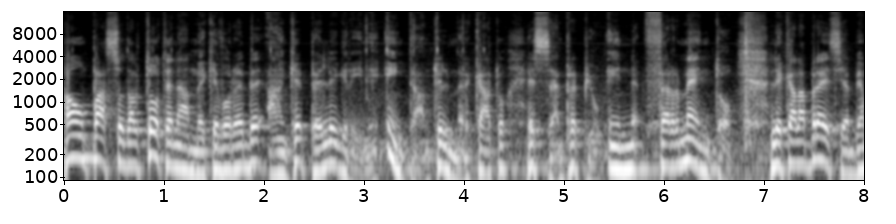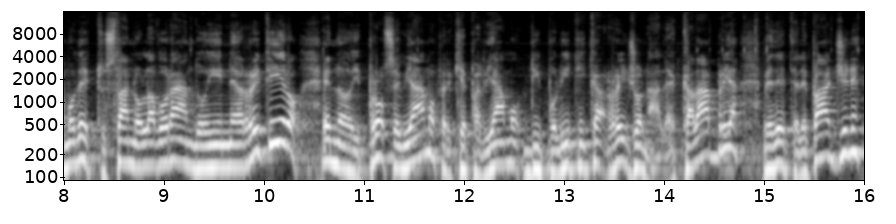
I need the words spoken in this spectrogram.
a un passo dal Tottenham che vorrebbe anche Pellegrini. Intanto il mercato è sempre più in fermento. Le calabresi, abbiamo detto, stanno lavorando in ritiro e noi proseguiamo perché parliamo di politica regionale. Calabria, vedete le pagine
